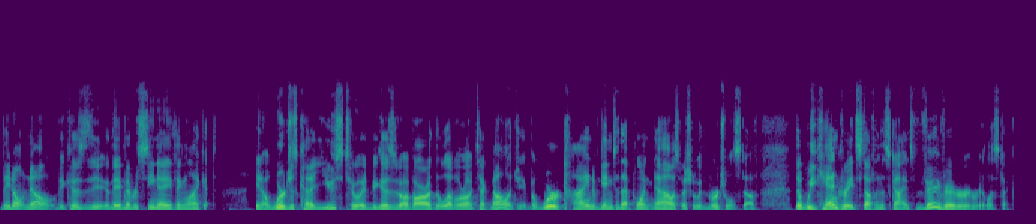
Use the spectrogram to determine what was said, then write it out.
They don't know because they, they've never seen anything like it. You know, we're just kind of used to it because of our the level of our technology. But we're kind of getting to that point now, especially with virtual stuff, that we can create stuff in the sky. It's very, very, very realistic.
